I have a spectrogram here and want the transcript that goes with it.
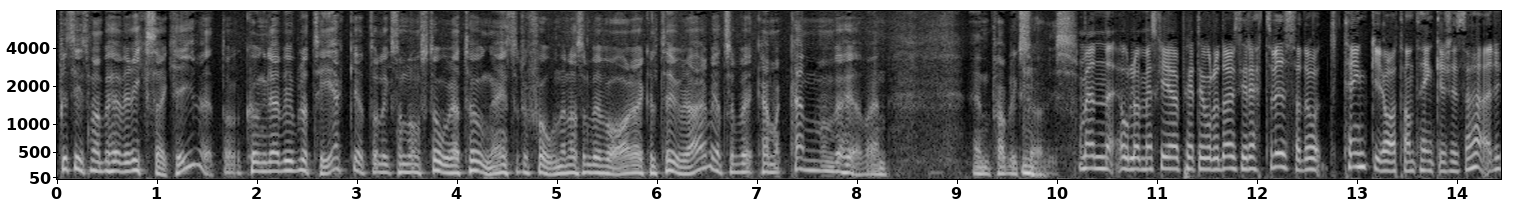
precis som man behöver Riksarkivet och Kungliga biblioteket och liksom de stora tunga institutionerna som bevarar kulturarvet så kan man, kan man behöva en en public mm. service. Mm. Men Ola, om jag ska göra Peter Olodaris till rättvisa, då tänker jag att han tänker sig så här.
